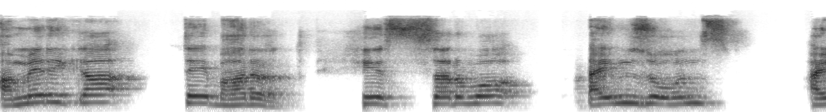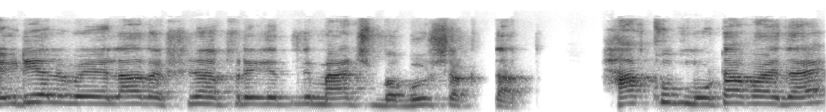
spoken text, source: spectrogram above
अमेरिका ते भारत हे सर्व टाइम झोन्स आयडियल वेळेला दक्षिण आफ्रिकेतली मॅच बघू शकतात. हा खूप मोठा फायदा आहे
